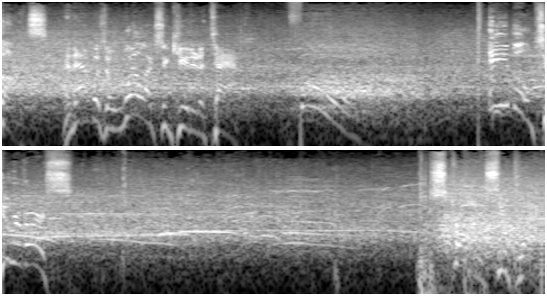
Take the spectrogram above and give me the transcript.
thoughts. And that was a well-executed attack. Able to reverse. Strong suplex.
